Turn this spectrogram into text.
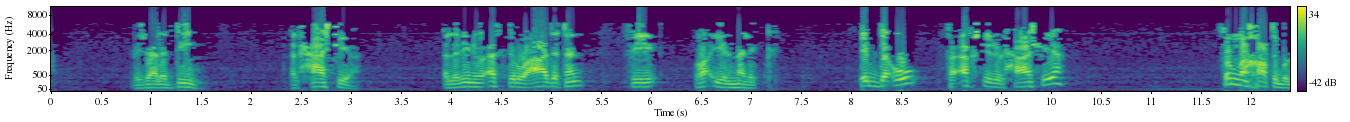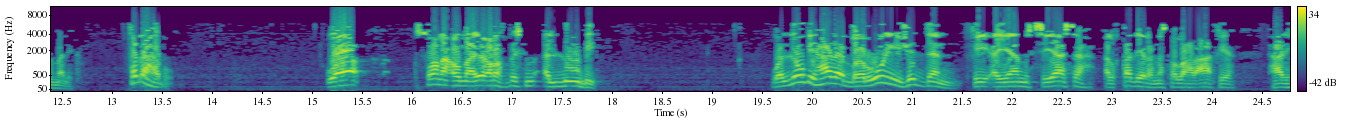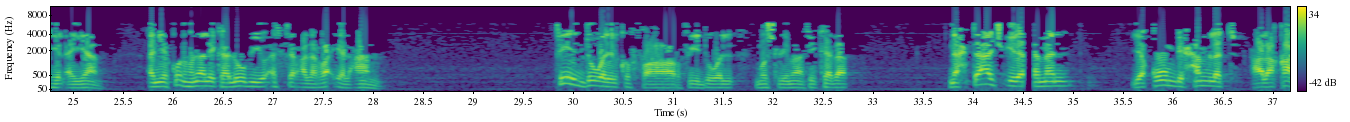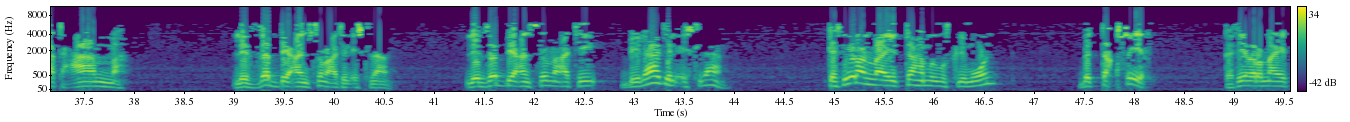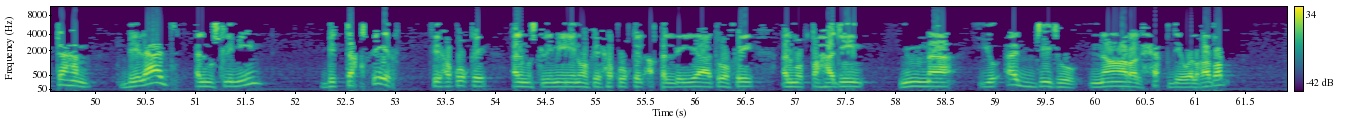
رجال الدين الحاشية الذين يؤثروا عادة في رأي الملك. ابدأوا فأفسدوا الحاشية ثم خاطبوا الملك فذهبوا وصنعوا ما يعرف باسم اللوبي. واللوبي هذا ضروري جدا في أيام السياسة القذرة نسأل الله العافية هذه الأيام. أن يكون هنالك لوبي يؤثر على الرأي العام. في دول الكفار في دول مسلمة في كذا. نحتاج إلى من يقوم بحملة علاقات عامة للذب عن سمعة الإسلام للذب عن سمعة بلاد الإسلام. كثيرا ما يتهم المسلمون بالتقصير. كثيرا ما يتهم بلاد المسلمين بالتقصير في حقوق المسلمين وفي حقوق الأقليات وفي المضطهدين مما يؤجج نار الحقد والغضب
